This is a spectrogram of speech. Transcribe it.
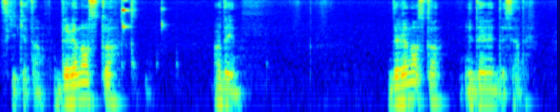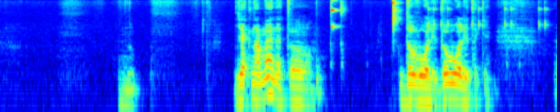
Скільки там? 91. 90,9. Ну, як на мене, то доволі, доволі таки. Е,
